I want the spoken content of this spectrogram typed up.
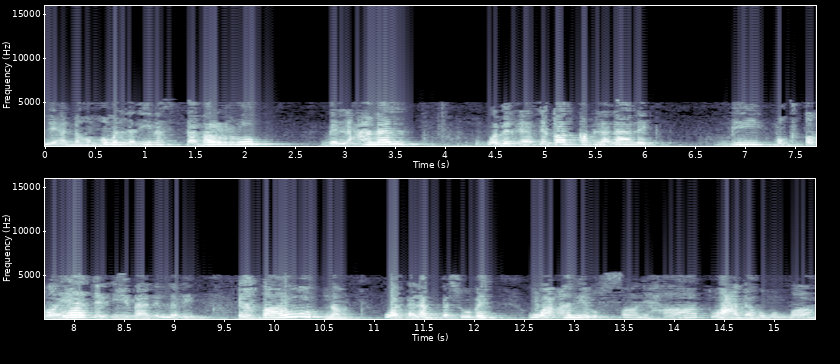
لأنهم هم الذين استمروا بالعمل وبالاعتقاد قبل ذلك بمقتضيات الإيمان الذي اختاروه نعم. وتلبسوا به وعملوا الصالحات وعدهم الله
